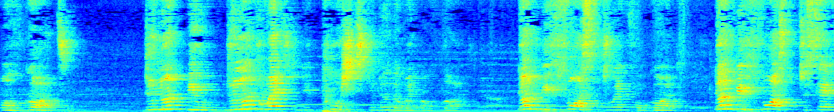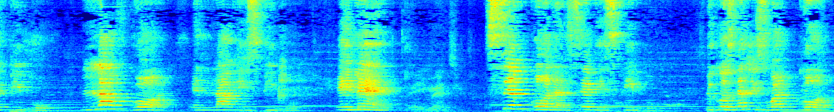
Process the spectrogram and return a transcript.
of God. Do not be do not wait to be pushed to do the work of God. Don't be forced to work for God. Don't be forced to serve people. Love God and love his people. Amen. Amen. Serve God and serve his people. Because that is what God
